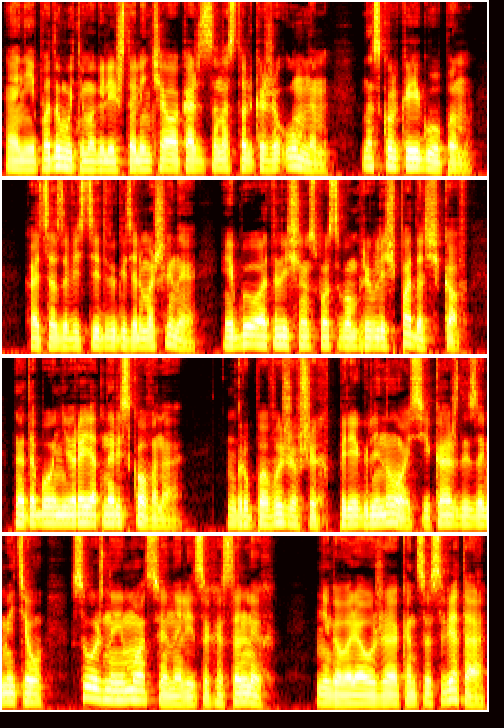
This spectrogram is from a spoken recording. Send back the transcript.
Они и подумать не могли, что Линчао окажется настолько же умным, насколько и глупым. Хотя завести двигатель машины и было отличным способом привлечь падальщиков, но это было невероятно рискованно. Группа выживших переглянулась, и каждый заметил сложные эмоции на лицах остальных. Не говоря уже о конце света,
